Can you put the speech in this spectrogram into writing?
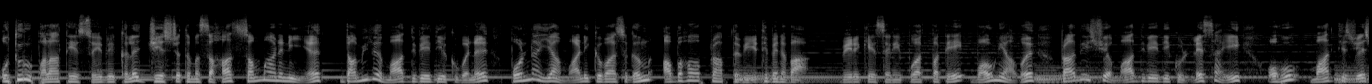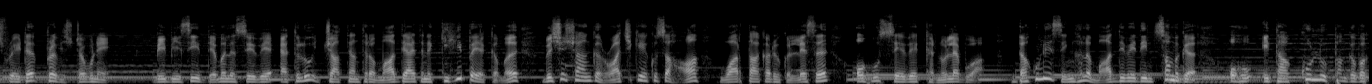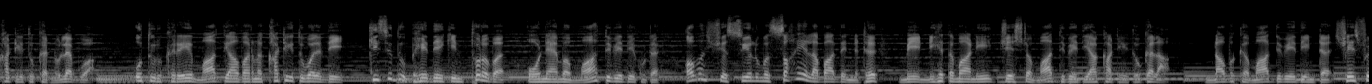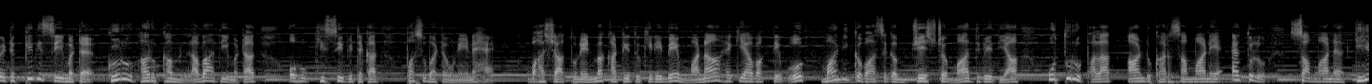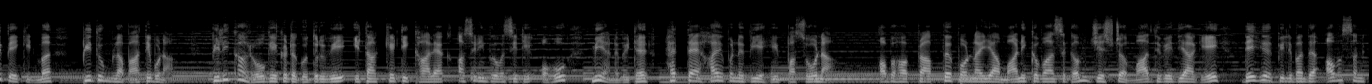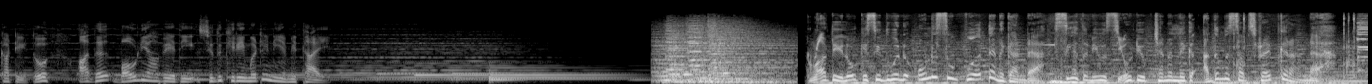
උතුරු පලාතේ සේවය කළ ජේෂ්ඨතම සහ සම්මානනීය දමිල මාධ්‍යවේදියකු වන පොන්නයා මානිකවාසගම් අභාව ප්‍රාප්ත වී තිබෙනවා. වීරකේසරි පුවත්පතේ වෞනියාව ප්‍රාදේශීය මාධ්‍යවේදියෙකු ලෙසයි ඔහු මාධ්‍ය ශ්‍රේෂ්ත්‍රයට ප්‍රවිෂ්ට වුණේ. BBC දෙමළ සේවය ඇතුළු ජාත්‍යන්තර මාධ්‍යායතන කිහිපයකම විශේෂාංග රචකයෙකු සහ වාර්තාකරයකු ලෙස ඔහු සේවය කරනු ලැබුවා. දකුණේ සිංහල මාධ්‍යවේදීන් සමග ඔහු ඉතා කුල්ලු පංගව කටයුතු කරනු ලැබුවා. උතුරු කරේ මාධ්‍යාවරණ කටයුතුවලදී කිසිදු භේදයකින් තොරව ඕනෑම මාධ්‍යවේදයකුට අවශ්‍ය සියලුම සහය ලබා දෙන්නට මේ නිහතමානී ජේෂ්ඨ මාධ්‍යවේදයා කටයුතු කළා. නවක මාධ්‍යවේදීන්ට ශේෂත්‍රයට පිවිසීමට ගුරු හරුකම් ලබාදීමටත් ඔහු කිසි විටකත් පසුබට වනේ නැහැ. භාෂා තුනෙන්ම කටයුතු කිරීමේ මනා හැකියාවක් තිබූ මානිකවාසගම් ජේෂ්ඨ මාධ්‍යවේදයා උතුරු පළාත් ආණ්ඩුකර සම්මානය ඇතුළු සම්මාන කිහිපයකින්ම පිදුම් ලබා තිබුණා. පිළිකා රෝගයකට ගොදුරු වී ඉතා කෙටි කාලයක් අසනිභව සිටි ඔහු මිය යන විට හැත්තෑ හයවන වියෙහි පසු වුණා. අභහප්‍රාප්ත පොන්නයා මානිකවාසගම් ජෙෂ්ඨ මාධ්‍යවේදයාගේ දේහය පිළිබඳ අවසන් කටයුතු අද වෞනියාවේදී සිදුකිරීමට නියමිතයි. රටේ ලෝකෙ සිදුවන උණුසුම් පුවත් දැනගන්න සියත නිවස් YouTube චැනල් එක අදම සබස්ක්‍රයිබ් කරන්න.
